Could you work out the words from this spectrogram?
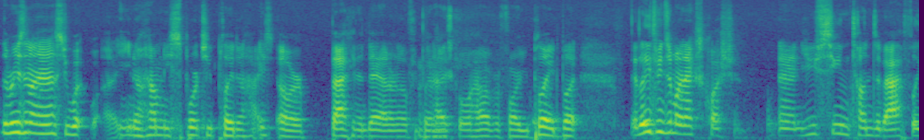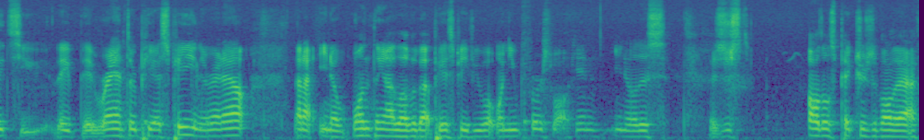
the reason I asked you what you know how many sports you played in high or back in the day, I don't know if you played high mm-hmm. school or however far you played, but it leads me to my next question. And you've seen tons of athletes. You they, they ran through PSP and they ran out. And I, you know, one thing I love about PSP, if you when you first walk in, you know this, there's just all those pictures of all the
